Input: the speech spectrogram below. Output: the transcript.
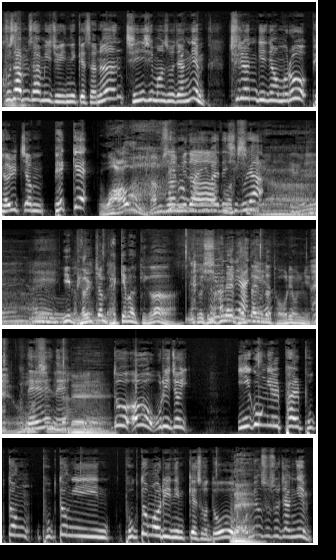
9332 주인님께서는 진시몬 소장님 출연 기념으로 별점 100개 wow. 새해 복 감사합니다. 많이 받으시고요. 네. 이 별점 100개 받기가 이거 지금 한해 일이 별 따기보다. 더 어려운 일이에요. 네, 고맙습니다. 네. 네. 또, 어, 우리 저, 2018 복덩, 복덩이, 복덩어리님께서도 네. 엄영수 소장님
